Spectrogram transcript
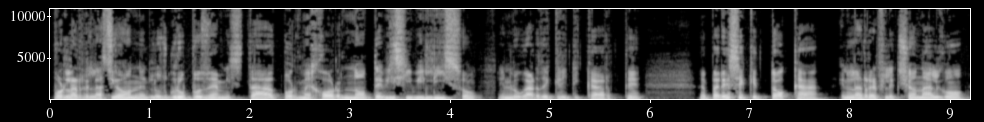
por las relaciones, los grupos de amistad, por mejor no te visibilizo en lugar de criticarte? Me parece que toca en la reflexión algo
